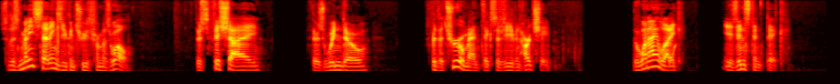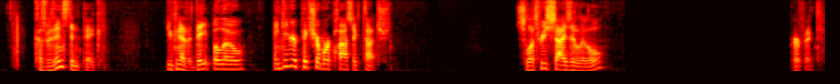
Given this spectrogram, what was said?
So there's many settings you can choose from as well. There's fisheye, there's window. For the true romantics, there's even heart shape. The one I like is instant pick. Because with instant pick, you can have the date below and give your picture a more classic touch. So let's resize it a little. Perfect.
